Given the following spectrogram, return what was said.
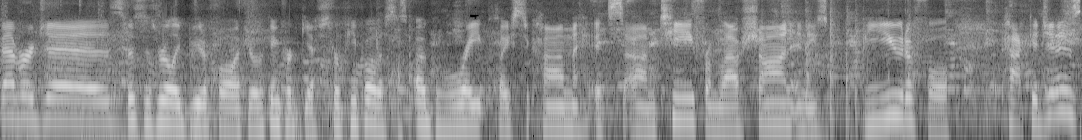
beverages. This is really beautiful. If you're looking for gifts for people, this is a great place to come. It's um, tea from Lao Shan in these beautiful packages.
